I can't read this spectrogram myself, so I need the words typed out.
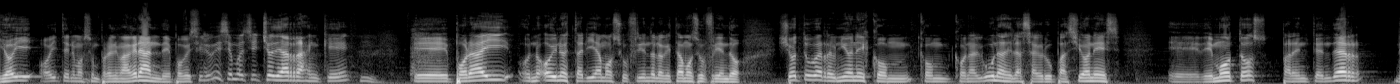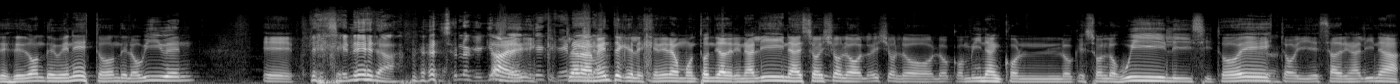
y hoy hoy tenemos un problema grande, porque si lo hubiésemos hecho de arranque, eh, por ahí no- hoy no estaríamos sufriendo lo que estamos sufriendo. Yo tuve reuniones con, con- con algunas de las agrupaciones eh, de motos para entender desde dónde ven esto, dónde lo viven. eh, ¿Qué genera? yo lo que quiero Ah, saber es qué genera. claramente que les genera un montón de adrenalina, eso ellos lo, lo- ellos lo, lo combinan con lo que son los wheelies y todo esto, y esa adrenalina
